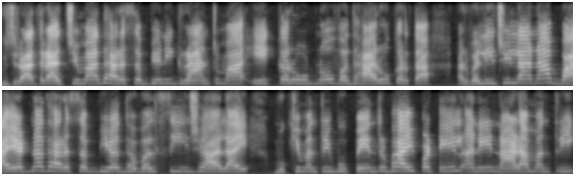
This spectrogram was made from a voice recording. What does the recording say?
ગુજરાત રાજ્યમાં ધારાસભ્યની ગ્રાન્ટમાં એક કરોડનો વધારો કરતા અરવલ્લી જિલ્લાના બાયડના ધારાસભ્ય ધવલસિંહ ઝાલાએ મુખ્યમંત્રી ભૂપેન્દ્રભાઈ પટેલ અને નાણામંત્રી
